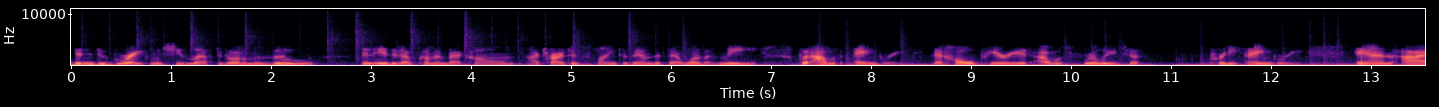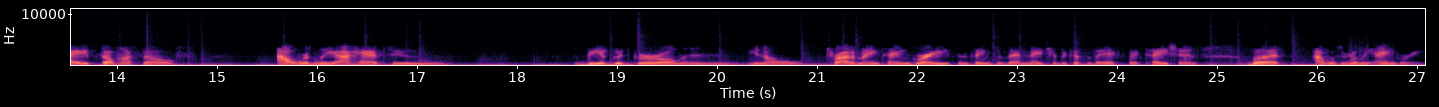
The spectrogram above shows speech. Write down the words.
didn't do great when she left to go to Mizzou and ended up coming back home. I tried to explain to them that that wasn't me, but I was angry. That whole period, I was really just pretty angry. And I felt myself outwardly I had to be a good girl and, you know, try to maintain grades and things of that nature because of the expectation. But I was really angry.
